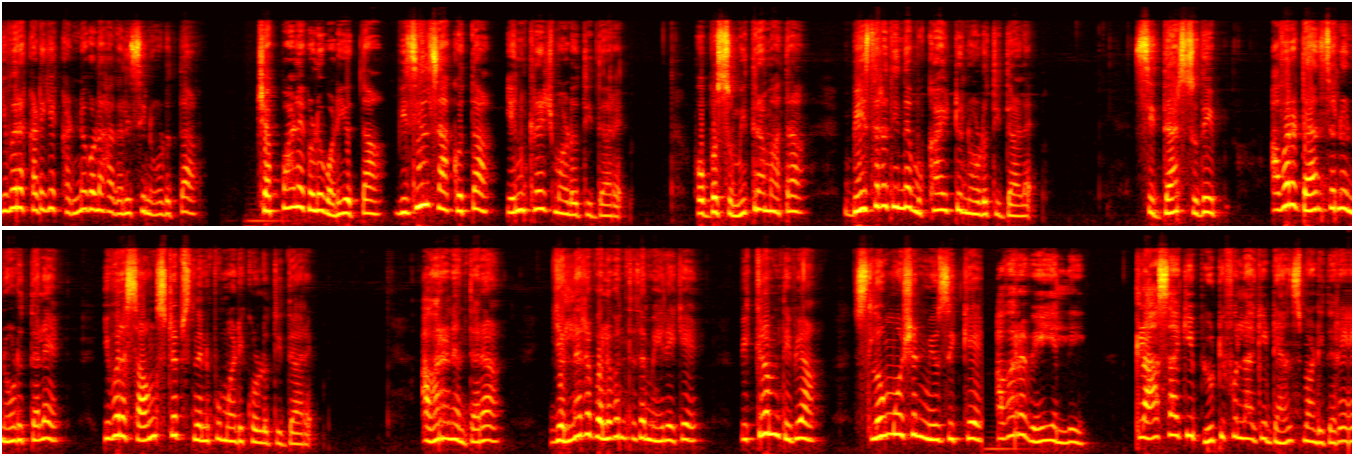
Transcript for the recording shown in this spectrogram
ಇವರ ಕಡೆಗೆ ಕಣ್ಣುಗಳು ಹಗಲಿಸಿ ನೋಡುತ್ತಾ, ಚಪ್ಪಾಳೆಗಳು ಒಡೆಯುತ್ತಾ ವಿಸಿಲ್ಸ್ ಹಾಕುತ್ತಾ ಎನ್ಕರೇಜ್ ಮಾಡುತ್ತಿದ್ದಾರೆ. ಒಬ್ಬ ಸುಮಿತ್ರ ಮಾತ್ರ ಬೇಸರದಿಂದ ಮುಖ ಇಟ್ಟು ನೋಡುತ್ತಿದ್ದಾಳೆ. ಸಿದ್ಧಾರ್ಥ್ ಸುದೀಪ್ ಅವರ ಡ್ಯಾನ್ಸನ್ನು ನೋಡುತ್ತಲೇ ಇವರ ಸಾಂಗ್ ಸ್ಟೆಪ್ಸ್ ನೆನಪು ಮಾಡಿಕೊಳ್ಳುತ್ತಿದ್ದಾರೆ. ಅವರ ನಂತರ ಎಲ್ಲರ ಬಲವಂತದ ಮೇರೆಗೆ ವಿಕ್ರಮ್ ದಿವ್ಯಾ ಸ್ಲೋ ಮೋಷನ್ ಮ್ಯೂಸಿಕ್ಗೆ ಅವರ ವೇಯಲ್ಲಿ ಕ್ಲಾಸ್ ಆಗಿ ಬ್ಯೂಟಿಫುಲ್ ಆಗಿ ಡ್ಯಾನ್ಸ್ ಮಾಡಿದರೆ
